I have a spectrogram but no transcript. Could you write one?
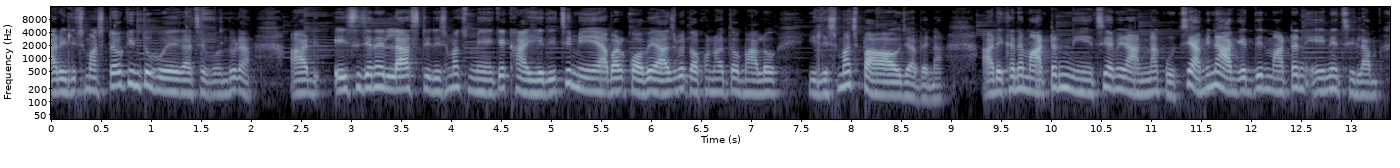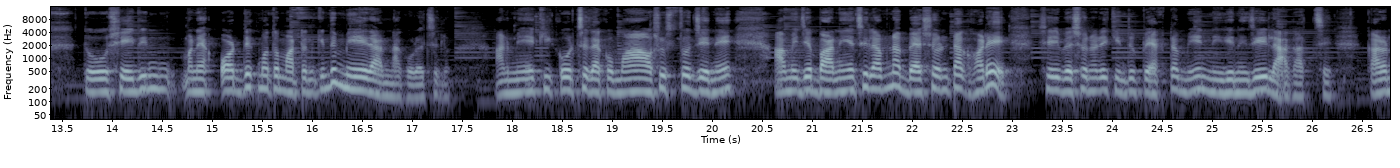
আর ইলিশ মাছটাও কিন্তু হয়ে গেছে বন্ধুরা। আর এই সিজনের লাস্ট ইলিশ মাছ মেয়েকে খাইয়ে দিচ্ছি। মেয়ে আবার কবে আসবে তখন হয়তো ভালো ইলিশ মাছ পাওয়াও যাবে না। আর এখানে মাটন নিয়েছি, আমি রান্না করছি। আমি না আগের দিন মাটন এনেছিলাম। তো সেই দিন মানে অর্ধেক মতো মাটন কিন্তু মেয়ে রান্না করেছিল। আর মেয়ে কী করছে দেখো, মা অসুস্থ জেনে আমি যে বানিয়েছিলাম না বেসনটা ঘরে, সেই বেসনেরই কিন্তু প্যাকটা মেয়ে নিজে নিজেই লাগাচ্ছে। কারণ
